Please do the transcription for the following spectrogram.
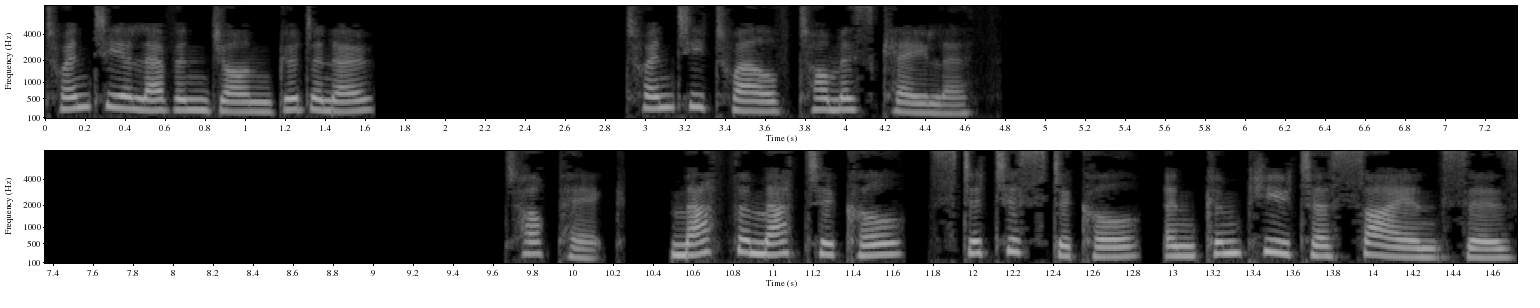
2011 John Goodenough. 2012 Thomas Kailath Topic: Mathematical, statistical, and computer sciences.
